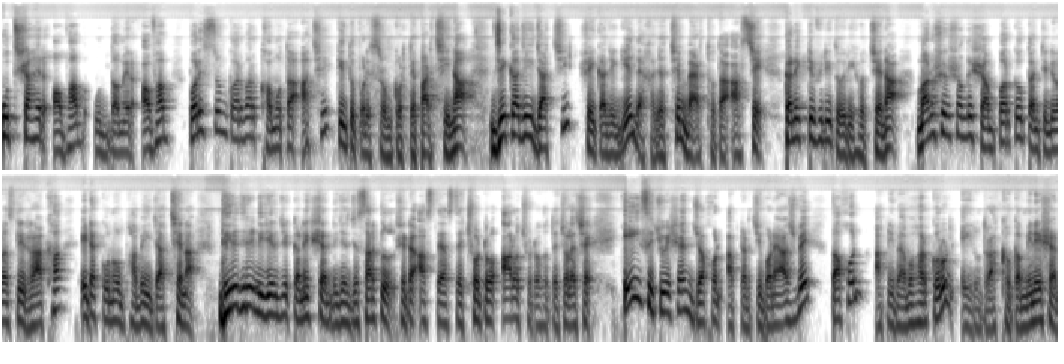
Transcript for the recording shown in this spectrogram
উৎসাহের অভাব, উদ্যমের অভাব পরিশ্রম করবার ক্ষমতা আছে, কিন্তু পরিশ্রম করতে পারছি না। যে কাজেই যাচ্ছি, সেই কাজে গিয়ে দেখা যাচ্ছে ব্যর্থতা আসছে। কানেক্টিভিটি তৈরি হচ্ছে না। মানুষের সঙ্গে সম্পর্ক কন্টিনিউয়াসলি রাখা, এটা কোনোভাবেই যাচ্ছে না। ধীরে ধীরে নিজের যে কানেকশন নিজের যে সার্কেল সেটা আস্তে আস্তে ছোট আরও ছোট হতে চলেছে। এই সিচুয়েশন যখন আপনার জীবনে আসবে তখন আপনি ব্যবহার করুন এই রুদ্রাক্ষ কম্বিনেশন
